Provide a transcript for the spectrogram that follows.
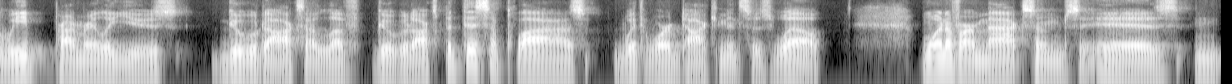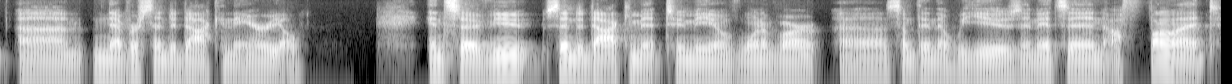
we primarily use Google Docs. I love Google Docs, but this applies with Word documents as well. One of our maxims is um, never send a doc in Arial. And so if you send a document to me of one of our uh, something that we use and it's in a font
